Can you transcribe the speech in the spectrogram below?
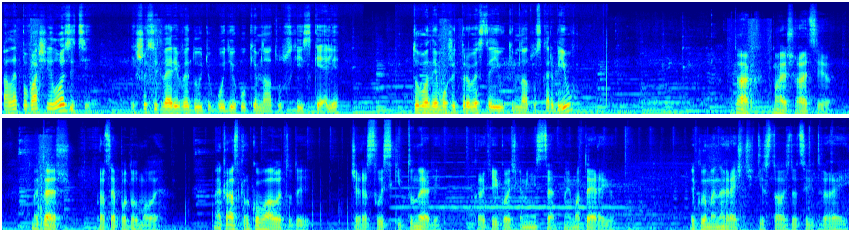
Але по вашій лозіці, якщо ці двері ведуть у будь-яку кімнату в схій скелі, то вони можуть привести і у кімнату скарбів. Так, маєш рацію. Ми теж про це подумали. Ми якраз крокували туди через слизькі тунелі, вкриті якоюсь люмінесцентною матерією. І коли ми нарешті дістались до цих дверей,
